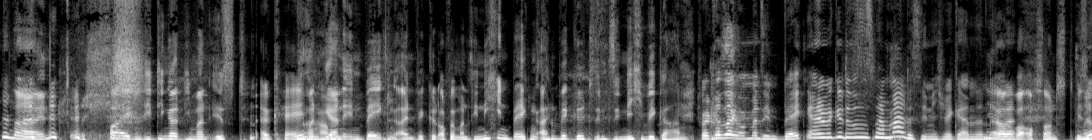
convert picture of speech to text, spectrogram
Nein. Feigen, die Dinger, die man isst. Die Okay. man Haben- gerne in Bacon einwickelt. Auch wenn man sie nicht in Bacon einwickelt, sind sie nicht vegan. Ich wollte gerade sagen, wenn man sie in Bacon einwickelt, ist es normal, dass sie nicht vegan sind. Ja, aber, aber auch sonst. Wieso?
